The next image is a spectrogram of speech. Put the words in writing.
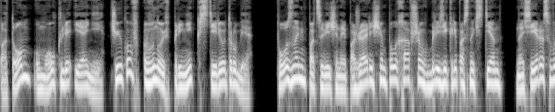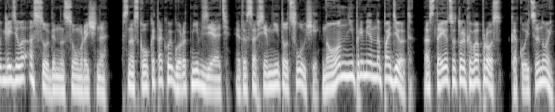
Потом умолкли и они. Чуйков вновь приник к стереотрубе. Познань, подсвеченная пожарищем, полыхавшим вблизи крепостных стен, на сей раз выглядела особенно сумрачно. С насколько такой город не взять, это совсем не тот случай. Но он непременно падет. Остается только вопрос, какой ценой?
